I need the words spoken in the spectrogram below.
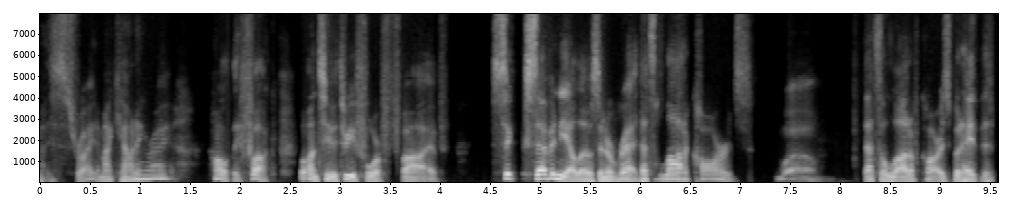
Am I this right? Am I counting right? Holy fuck! One, two, three, four, five, six, seven yellows and a red. That's a lot of cards. Wow. That's a lot of cards. But hey, the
